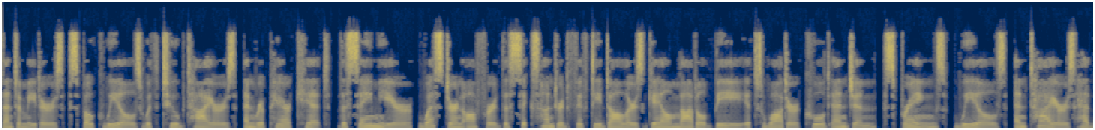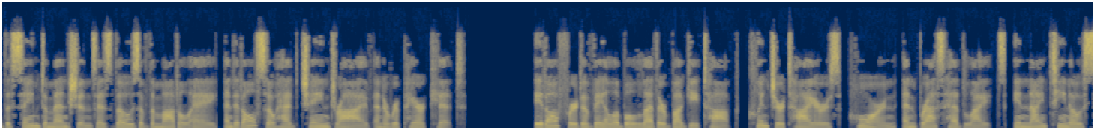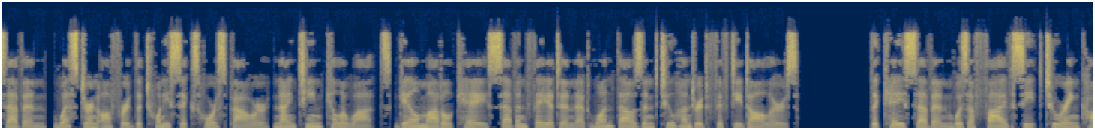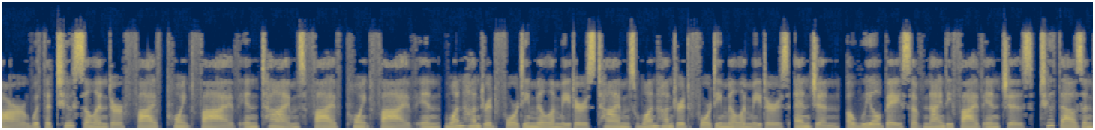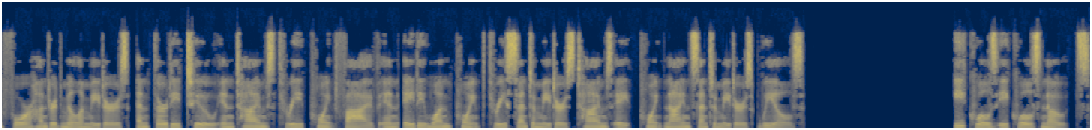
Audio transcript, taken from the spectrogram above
cm spoke wheels with tube tires and repair kit. The same year, Western offered the $650 Gale Model B. Its water-cooled engine, springs, wheels, and tires had the same dimensions as those of the Model A, and it also had chain drive and a repair kit. It offered available leather buggy top, clincher tires, horn, and brass headlights. In 1907, Western offered the 26 horsepower, 19 kilowatts Gale Model K7 Phaeton at $1,250. The K7 was a five-seat touring car with a two-cylinder 5.5 in times 5.5 in 140 mm times 140 mm engine, a wheelbase of 95 inches 2400 mm, and 32 in times 3.5 in 81.3 cm times 8.9 cm wheels equals equals notes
